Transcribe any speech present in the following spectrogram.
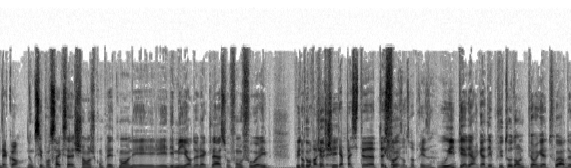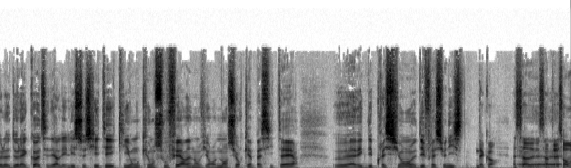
D'accord. Donc c'est pour ça que ça change complètement les, meilleurs de la classe. Au fond, il faut aller plutôt Donc on va piocher. les capacités d'adaptation des entreprises. Oui, puis aller regarder plutôt dans le purgatoire de la, de la cote, c'est-à-dire les, sociétés qui ont, qui ont souffert d'un environnement surcapacitaire. Euh, avec des pressions euh, déflationnistes. D'accord. Ah, c'est euh, intéressant.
